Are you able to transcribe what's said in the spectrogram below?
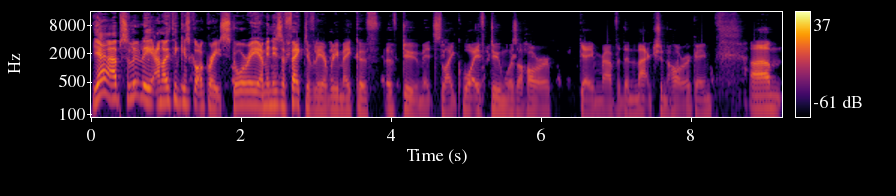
Yeah, absolutely, and I think it's got a great story. I mean, it's effectively a remake of of Doom. It's like what if Doom was a horror game rather than an action horror game. Um,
